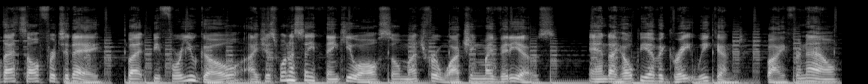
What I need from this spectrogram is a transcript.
that's all for today, but before you go, I just want to say thank you all so much for watching my videos, and I hope you have a great weekend. Bye for now.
